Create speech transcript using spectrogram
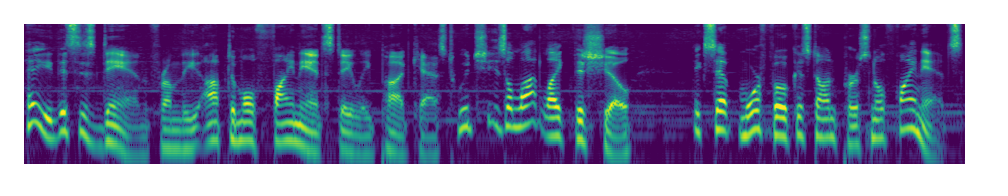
Hey, this is Dan from the Optimal Finance Daily podcast, which is a lot like this show, except more focused on personal finance.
